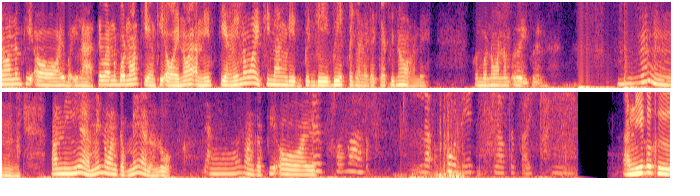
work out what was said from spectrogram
นอนน้ำพี่ออยบอกอีหล่าแต่ว่าบนนอนเตียงพี่ออยนอนอันนี้เตียงน้อยๆที่นางเล่นเป็นเดย์เบดเป็นยังไงได้ใจพี่น้องอันเลยคนบนนอนน้ำเอ่ยเพื่อนอืมวันนี้อะไม่นอนกับแม่เหรอลูกอ๋อนอนกับพี่ออย Det är för vad la, på ditt låter på pengar. อันนี้ก็คือ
